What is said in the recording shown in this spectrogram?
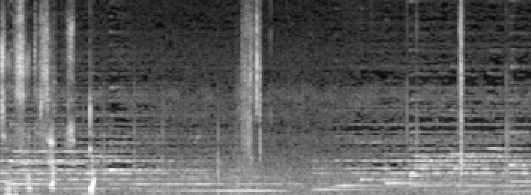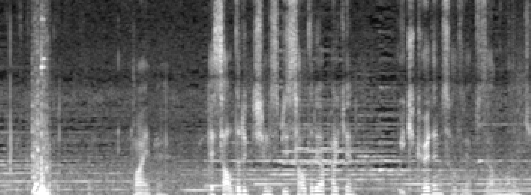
cadı saldırısı yapmışım. Vay be. E saldırı şimdi biz saldırı yaparken bu iki köyde mi saldırı yapacağız anlamadım ki.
